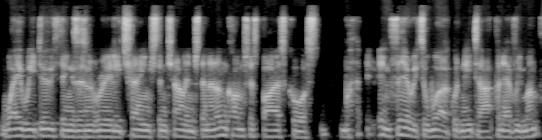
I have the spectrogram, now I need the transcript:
way we do things isn't really changed and challenged, then an unconscious bias course, in theory, to work would need to happen every month.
